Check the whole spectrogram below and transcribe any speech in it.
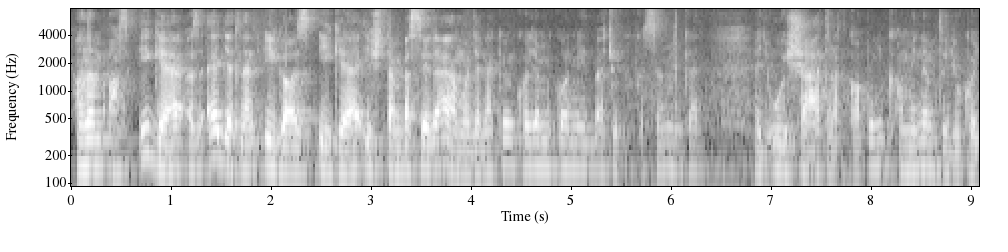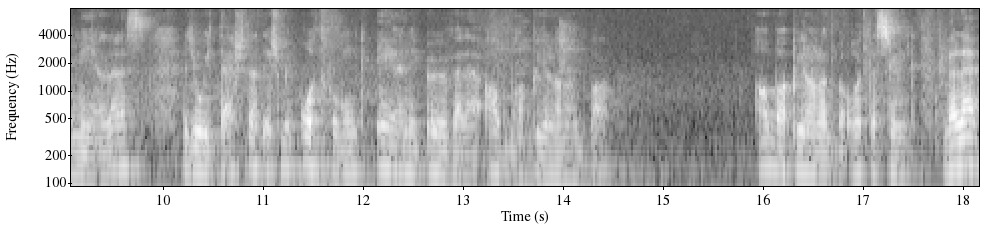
hanem az ige, az egyetlen igaz ige, Isten beszéde elmondja nekünk, hogy amikor mi itt becsukjuk a szemünket, egy új sátrat kapunk, ami nem tudjuk, hogy milyen lesz, egy új testet, és mi ott fogunk élni ő vele abba a pillanatban. Abba a pillanatban ott leszünk vele,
